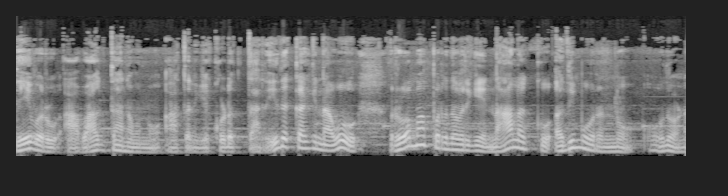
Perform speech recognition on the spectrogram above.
ದೇವರು ಆ ವಾಗ್ದಾನವನ್ನು ಆತನಿಗೆ ಕೊಡುತ್ತಾರೆ. ಇದಕ್ಕಾಗಿ ನಾವು ರೋಮಾಪುರದವರಿಗೆ ನಾಲ್ಕು ಹದಿಮೂರನ್ನು ಓದೋಣ.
